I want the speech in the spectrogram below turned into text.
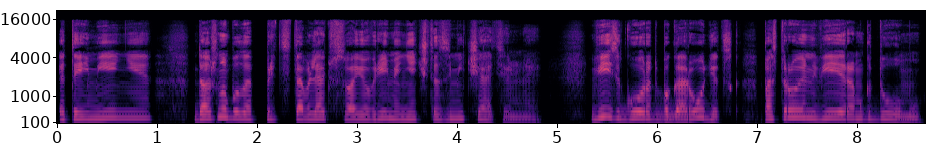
это имение должно было представлять в свое время нечто замечательное. Весь город Богородицк построен веером к дому,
